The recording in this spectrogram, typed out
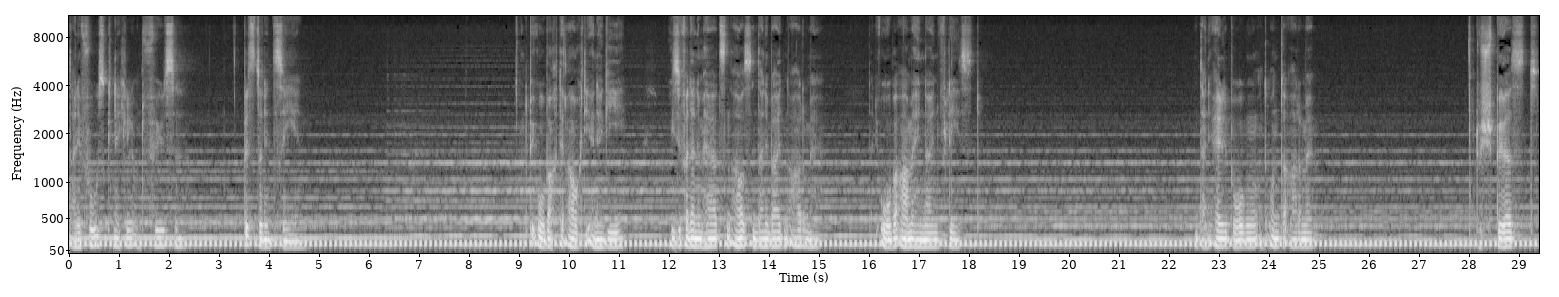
Deine Fußknöchel und Füße bis zu den Zehen. Beobachte auch die Energie, wie sie von deinem Herzen aus in deine beiden Arme, deine Oberarme hineinfließt. Ellbogen und Unterarme spürst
